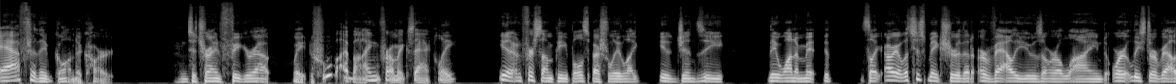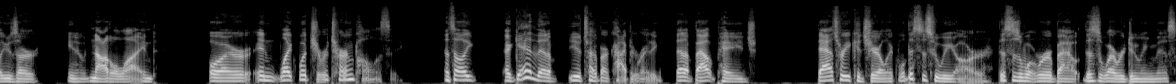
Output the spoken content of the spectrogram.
after they've gone to cart. To try and figure out wait, who am I buying from exactly? You know, and for some people, especially like you know, Gen Z, they want to, it's like, all right, let's just make sure that our values are aligned, or at least our values are, you know, not aligned. Or, in like, what's your return policy? And so, like, again, that you talk about copywriting, that about page, that's where you could share, like, well, this is who we are. This is what we're about. This is why we're doing this.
